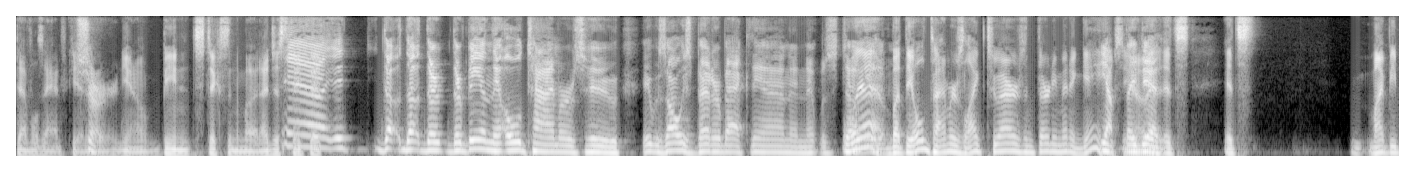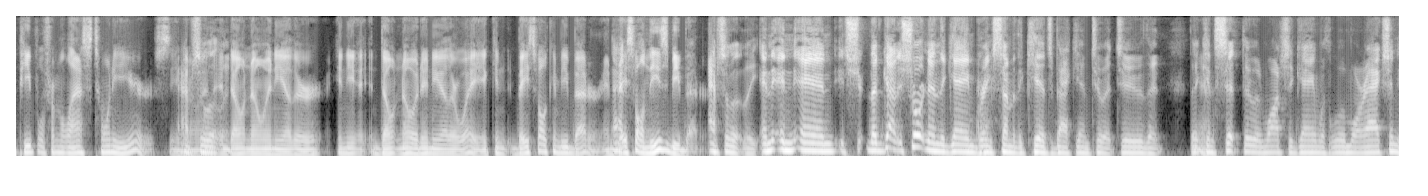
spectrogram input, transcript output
devil's advocate, Sure. or, you know, being sticks in the mud. I just think Yeah, that it, the, the, they're they're being the old timers who it was always better back then, and it was Well, yeah, but the old timers like two hours and thirty minute games. Yep, they know, did. It's it's might be people from the last twenty years, you know, Absolutely. and, don't know any other any don't know it any other way. It can baseball can be better, and baseball needs to be better. Absolutely, and and and it's, they've got it shortening the game, bring some of the kids back into it too. That that can sit through and watch the game with a little more action.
